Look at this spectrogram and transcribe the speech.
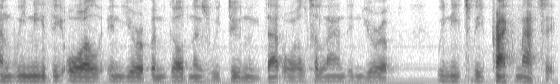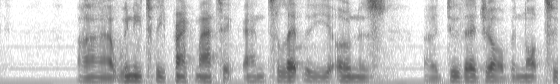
and we need the oil in Europe, and God knows we do need that oil to land in Europe, we need to be pragmatic. Uh, we need to be pragmatic and to let the owners do their job and not to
